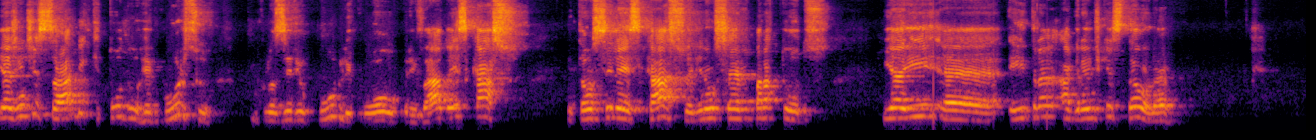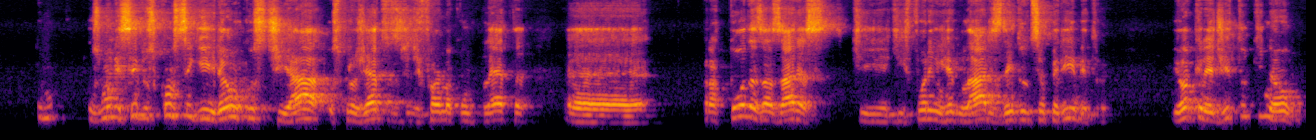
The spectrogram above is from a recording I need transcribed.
E a gente sabe que todo recurso, inclusive o público ou o privado, é escasso. Então, se ele é escasso, ele não serve para todos. E aí é, entra a grande questão, né? Os municípios conseguirão custear os projetos de forma completa é, para todas as áreas que, que forem irregulares dentro do seu perímetro? Eu acredito que não.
